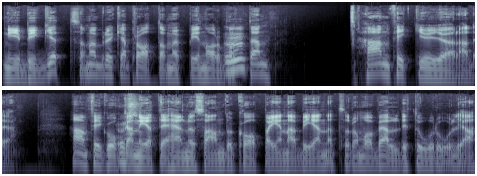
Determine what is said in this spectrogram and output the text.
nybygget som jag brukar prata om uppe i Norrbotten. Mm. Han fick ju göra det. Han fick åka Usch. ner till Härnösand och kapa ena benet så de var väldigt oroliga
